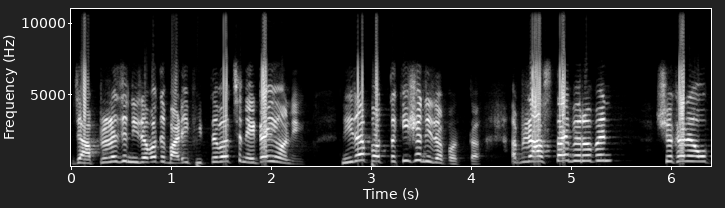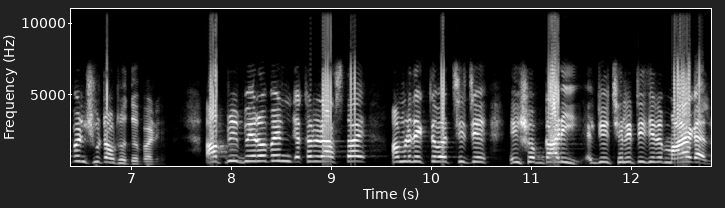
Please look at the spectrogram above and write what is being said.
যে আপনারা যে নিরাপদে বাড়ি ফিরতে পারছেন, এটাই অনেক। নিরাপত্তা, কিসের নিরাপত্তা? আপনি রাস্তায় বেরোবেন, সেখানে ওপেন শুট আউট হতে পারে। আপনি বেরোবেন, এখানে রাস্তায় আমরা দেখতে পাচ্ছি যে এইসব গাড়ি, একজন ছেলেটি যে মারা গেল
